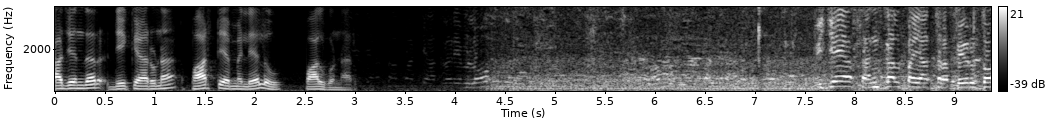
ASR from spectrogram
Rajender DK Aruna party ఎమ్మెల్యేలు పాల్గొన్నారు. విజయ సంకల్ప యాత్ర పేరుతో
